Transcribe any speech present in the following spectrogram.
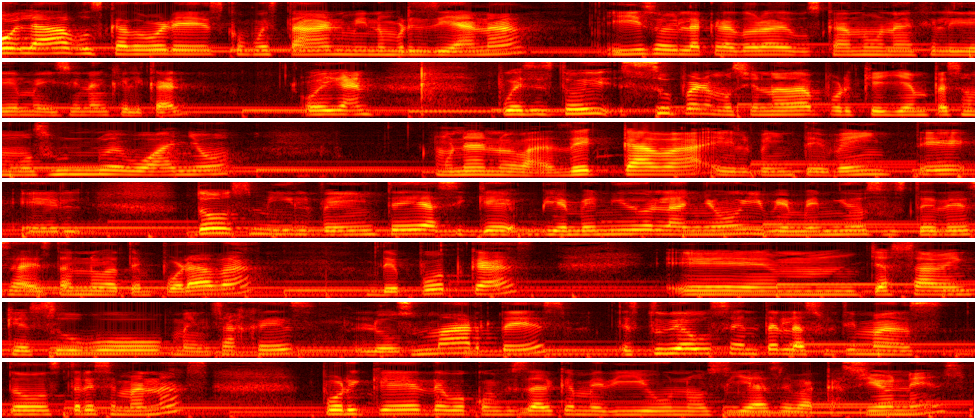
Hola buscadores, ¿cómo están? Mi nombre es Diana y soy la creadora de Buscando un Ángel y de Medicina Angelical. Oigan, pues estoy súper emocionada porque ya empezamos un nuevo año, una nueva década, el 2020, el 2020, así que bienvenido el año y bienvenidos ustedes a esta nueva temporada de podcast. Em, ya saben que subo mensajes los martes. Estuve ausente las últimas dos, tres semanas porque debo confesar que me di unos días de vacaciones.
